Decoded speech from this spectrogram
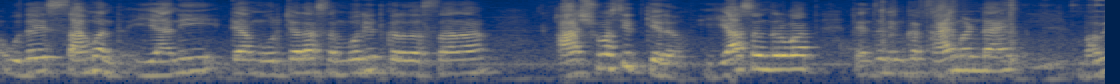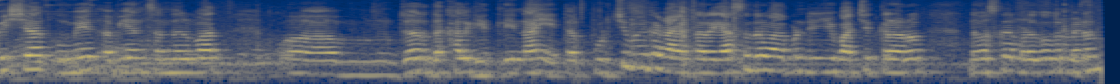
उदय सामंत यांनी त्या मोर्चाला संबोधित करत असताना आश्वासित केलं. या संदर्भात त्यांचं नेमकं काय म्हणणं आहे? भविष्यात उमेद अभियान संदर्भात अं, जर दखल घेतली नाही तर पुढची भूमिका काय असणार या संदर्भात आपण त्यांची बातचीत करणार आहोत. नमस्कार मडगावकर मॅडम.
